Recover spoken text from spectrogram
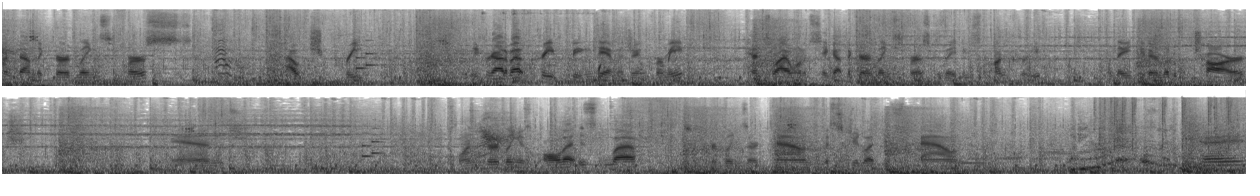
hunt down the Gurglings first. Ouch, Creep. We forgot about Creep being damaging for me. Hence why I wanted to take out the Gurglings first, because they do spawn Creep. And they do their little charge. And... One Gurgling is all that is left. Gurglings are down. Fistula is down. Okay.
